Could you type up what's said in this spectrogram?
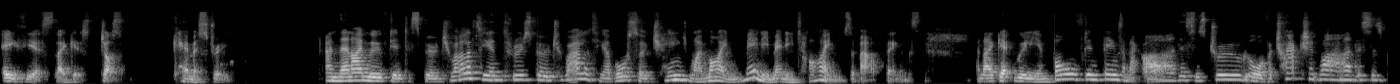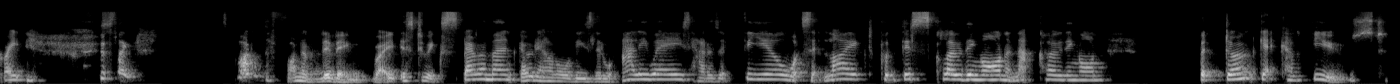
atheist, like it's just chemistry. And then I moved into spirituality. And through spirituality, I've also changed my mind many, many times about things and I get really involved in things. I'm like, oh, this is true, law of attraction. Wow, this is great. it's like it's part of the fun of living, right? Is to experiment, go down all these little alleyways. How does it feel? What's it like to put this clothing on and that clothing on? But don't get confused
